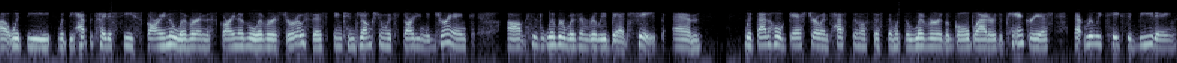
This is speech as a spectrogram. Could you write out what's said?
Uh, with the with the hepatitis C scarring the liver and the scarring of the liver is cirrhosis, in conjunction with starting to drink, um, his liver was in really bad shape and with that whole gastrointestinal system with the liver, the gallbladder, the pancreas, that really takes a beating.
